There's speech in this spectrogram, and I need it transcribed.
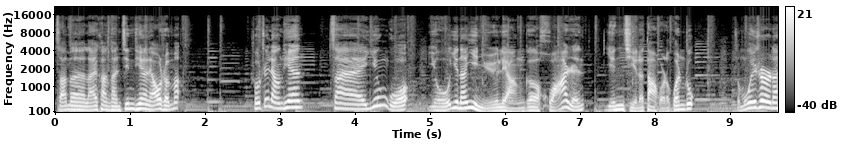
咱们来看看今天聊什么。说这两天在英国有一男一女两个华人引起了大伙的关注，怎么回事呢？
